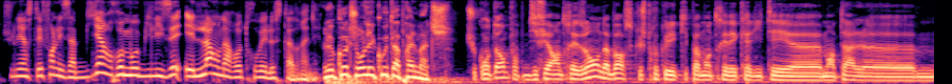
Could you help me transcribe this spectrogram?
Julien Stéphane les a bien remobilisés et là on a retrouvé le stade rennais. Le coach, on l'écoute après le match. Je suis content pour différentes raisons. D'abord parce que je trouve que l'équipe a montré des qualités euh, mentales euh,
